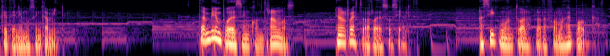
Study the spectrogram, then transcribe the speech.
que tenemos en camino. También puedes encontrarnos en el resto de redes sociales, así como en todas las plataformas de podcast.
